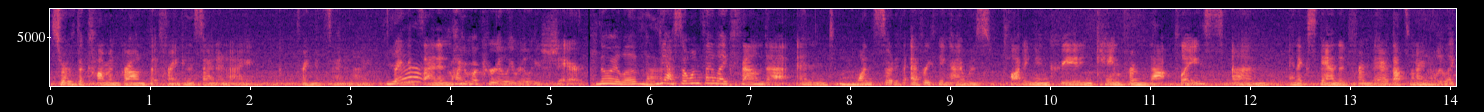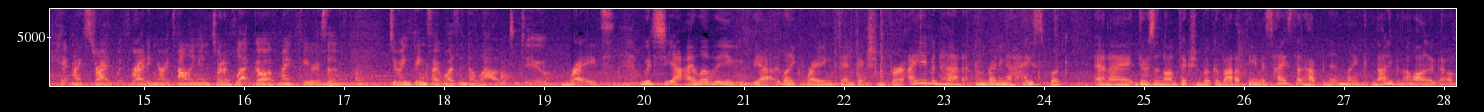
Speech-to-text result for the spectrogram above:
sort of the common ground that Frankenstein and I, Frankenstein and I, Yeah. Frankenstein and my book really, really share. No, I love that. Yeah, so once I like found that, and once sort of everything I was plotting and creating came from that place, um, and expanded from there, that's when I really like hit my stride with writing or retelling and sort of let go of my fears of doing things I wasn't allowed to do. Right. Which yeah, I love that you yeah like writing fan fiction for. I even had I'm writing a heist book, and I there's a nonfiction book about a famous heist that happened in like not even that long ago.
